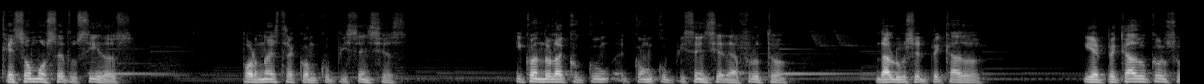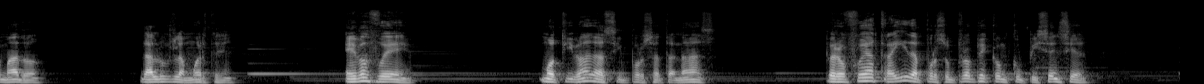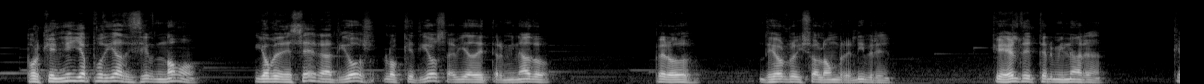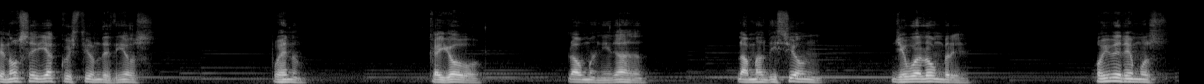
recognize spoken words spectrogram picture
que somos seducidos por nuestras concupiscencias. Y cuando la concupiscencia da fruto, da luz el pecado, y el pecado consumado da luz la muerte. Eva fue motivada así por Satanás, pero fue atraída por su propia concupiscencia, porque en ella podía decir no y obedecer a Dios lo que Dios había determinado pero Dios lo hizo al hombre libre, que él determinara que no sería cuestión de Dios. Bueno, cayó la humanidad, la maldición llevó al hombre. Hoy veremos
